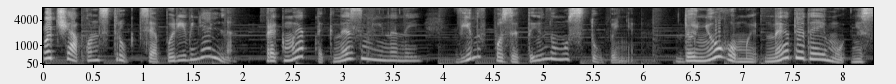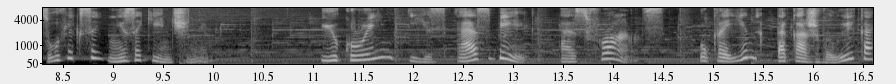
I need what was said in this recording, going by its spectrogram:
Хоча конструкція порівняльна, прикметник не змінений, він в позитивному ступені. До нього ми не додаємо ні суфікси, ні закінчення. Ukraine is as big as France. Україна така ж велика,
